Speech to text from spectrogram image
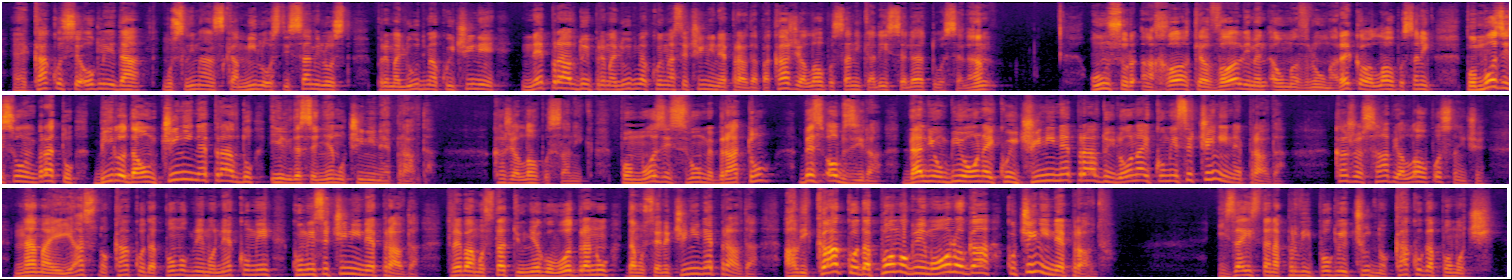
E, kako se ogleda muslimanska milost i samilost prema ljudima koji čine nepravdu i prema ljudima kojima se čini nepravda. Pa kaže Allah poslanik alaih salatu wasalam, unsur ahaka zalimen au mazluma. Rekao Allah poslanik, pomozi svom bratu bilo da on čini nepravdu ili da se njemu čini nepravda. Kaže Allah poslanik, pomozi svome bratu bez obzira da li on bio onaj koji čini nepravdu ili onaj kome se čini nepravda. Kaže Asabi Allahu poslaniće, Nama je jasno kako da pomognemo nekome kome se čini nepravda. Trebamo stati u njegovu odbranu da mu se ne čini nepravda. Ali kako da pomognemo onoga ko čini nepravdu? I zaista na prvi pogled čudno, kako ga pomoći?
